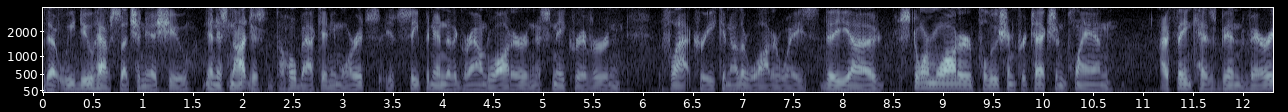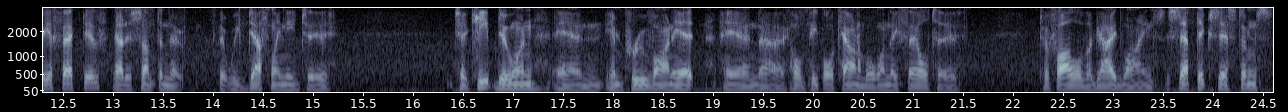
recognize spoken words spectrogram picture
that we do have such an issue, and it's not just the Hoback anymore, it's, it's seeping into the groundwater and the Snake River and Flat Creek and other waterways. The uh, Stormwater Pollution Protection Plan, I think, has been very effective. That is something that, that we definitely need to to keep doing and improve on it and uh, hold people accountable when they fail to to follow the guidelines. Septic systems,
